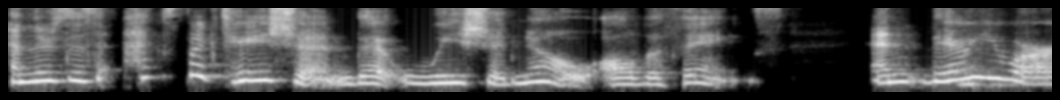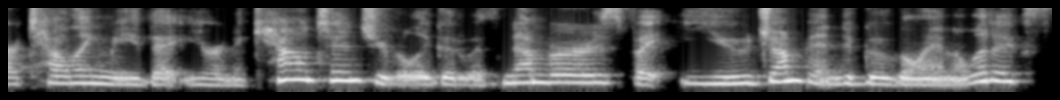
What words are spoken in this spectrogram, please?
And there's this expectation that we should know all the things. And there you mm-hmm. are telling me that you're an accountant, you're really good with numbers, but you jump into Google Analytics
